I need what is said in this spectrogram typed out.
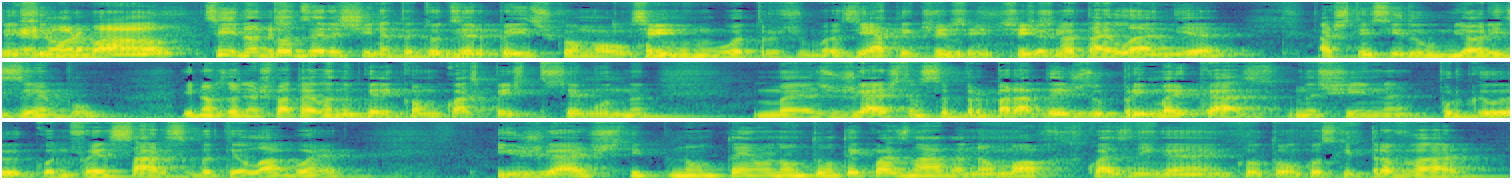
Sim, é sim. normal. Sim, não estou a dizer a China, até estou a dizer países como, como outros asiáticos. Sim, sim, sim, sim. Na Tailândia, acho que tem sido o melhor exemplo, e nós olhamos para a Tailândia um bocadinho como quase país de terceiro mundo, não é? mas os gajos estão-se a preparar desde o primeiro caso na China, porque quando foi a SARS bateu lá, bué, e os gajos tipo, não, têm, não estão a ter quase nada, não morre quase ninguém, estão a conseguir travar,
